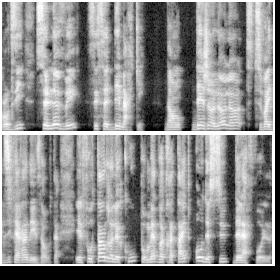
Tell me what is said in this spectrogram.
On dit se lever, c'est se démarquer. Donc, déjà là, là, tu, vas être différent des autres. Il faut tendre le cou pour mettre votre tête au-dessus de la foule.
